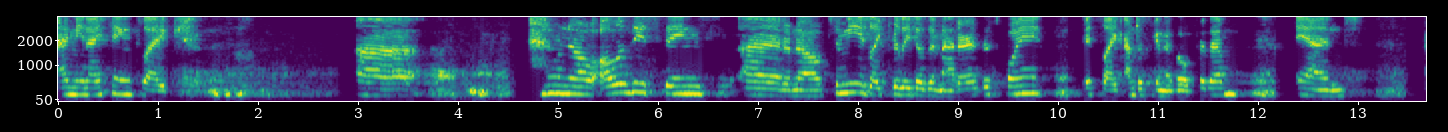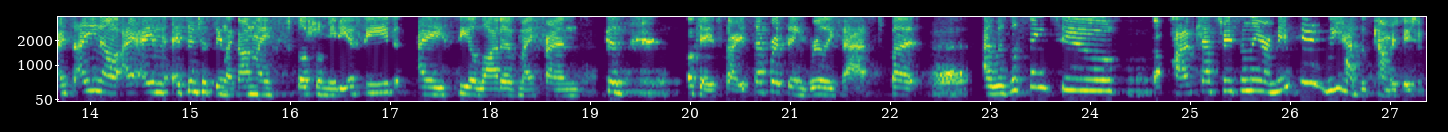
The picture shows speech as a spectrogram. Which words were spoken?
I mean, I think like, uh, I don't know. All of these things, I don't know. To me, it like really doesn't matter at this point. It's like I'm just gonna vote for them, and I, I you know, I, I, it's interesting. Like on my social media feed, I see a lot of my friends because, okay, sorry, separate thing, really fast. But I was listening to a podcast recently, or maybe we had this conversation.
